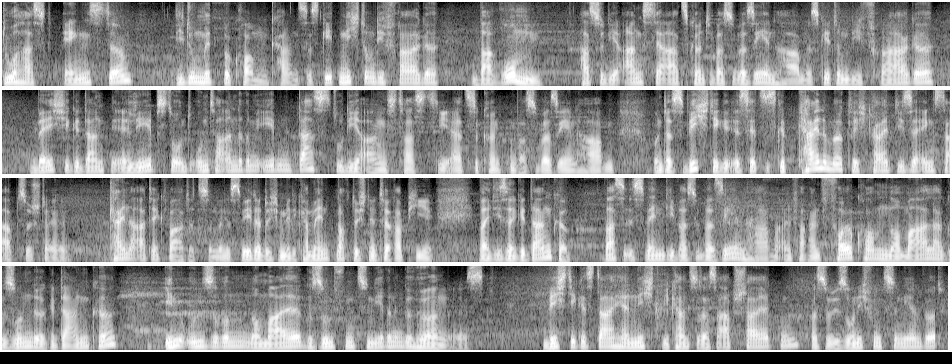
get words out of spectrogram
du hast Ängste, die du mitbekommen kannst. Es geht nicht um die Frage, warum hast du die Angst, der Arzt könnte was übersehen haben. Es geht um die Frage, welche Gedanken erlebst du und unter anderem eben, dass du die Angst hast, die Ärzte könnten was übersehen haben. Und das Wichtige ist jetzt, es gibt keine Möglichkeit, diese Ängste abzustellen keine adäquate zumindest, weder durch ein Medikament noch durch eine Therapie. Weil dieser Gedanke, was ist, wenn die was übersehen haben, einfach ein vollkommen normaler, gesunder Gedanke in unserem normal gesund funktionierenden Gehirn ist. Wichtig ist daher nicht, wie kannst du das abschalten, was sowieso nicht funktionieren wird.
